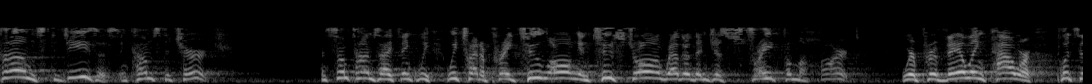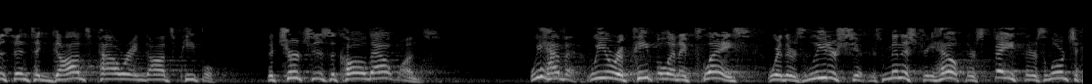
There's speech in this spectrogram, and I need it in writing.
comes to Jesus and comes to church. And sometimes I think we, we try to pray too long and too strong rather than just straight from the heart, where prevailing power puts us into God's power and God's people. The church is the called out ones. We have a, we are a people in a place where there's leadership, there's ministry, help, there's faith, there's lordship,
